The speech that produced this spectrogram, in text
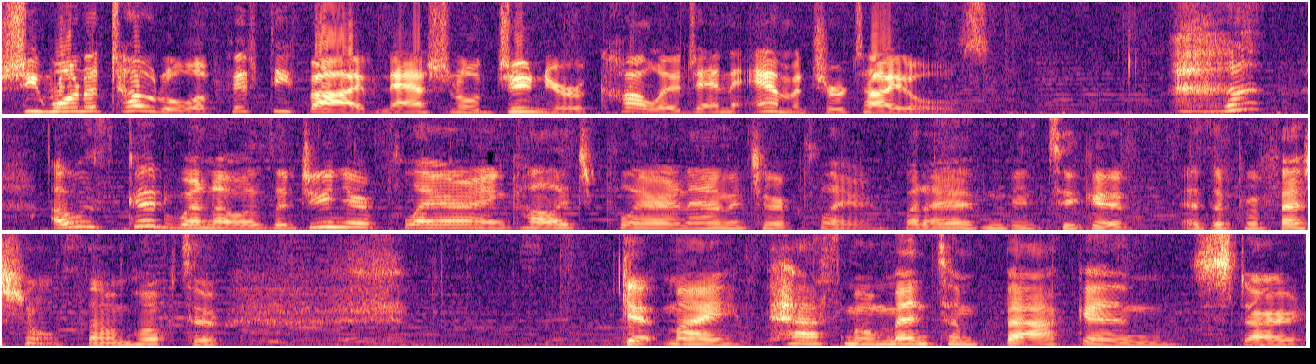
She won a total of 55 national junior, college, and amateur titles. I was good when I was a junior player and college player and amateur player, but I haven't been too good as a professional, so I'm hope to get my past momentum back and start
